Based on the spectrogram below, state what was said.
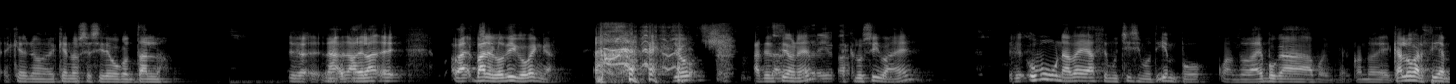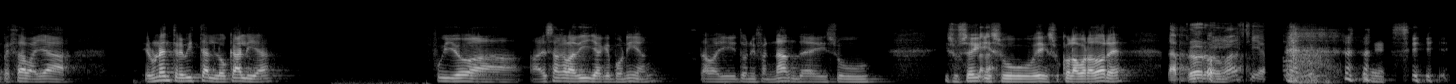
Es que no, es que no sé si debo contarlo. Eh, na- adela- eh, va- vale, lo digo, venga. Yo, atención, ¿eh? Exclusiva, ¿eh? Eh, Hubo una vez hace muchísimo tiempo, cuando la época, pues, cuando Carlos García empezaba ya, en una entrevista en Localia, fui yo a, a esa gradilla que ponían. Estaba allí Tony Fernández y, su, y, sus se- y, su- y sus colaboradores. La prórroga, sí. Sí.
